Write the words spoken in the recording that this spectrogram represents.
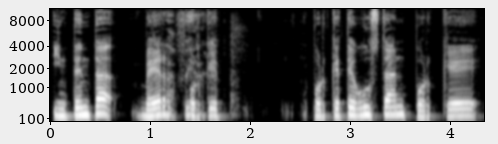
intenta ver por qué, por qué te gustan, por qué,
